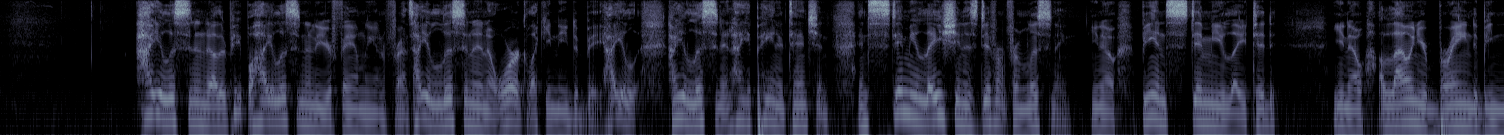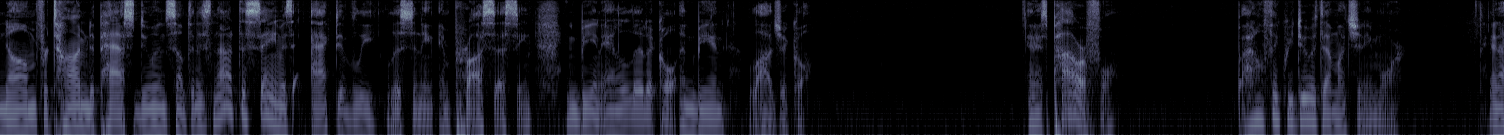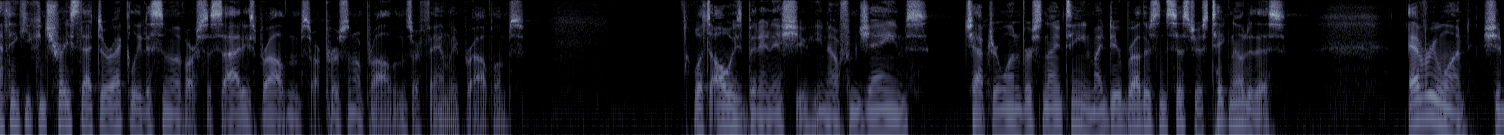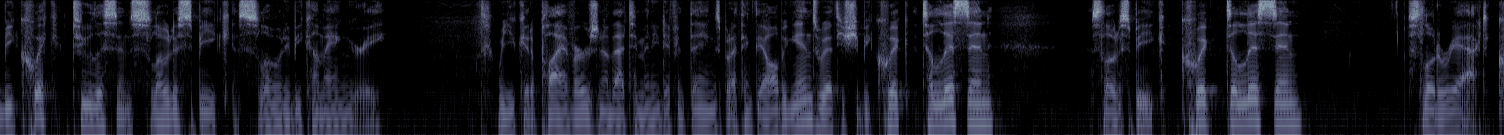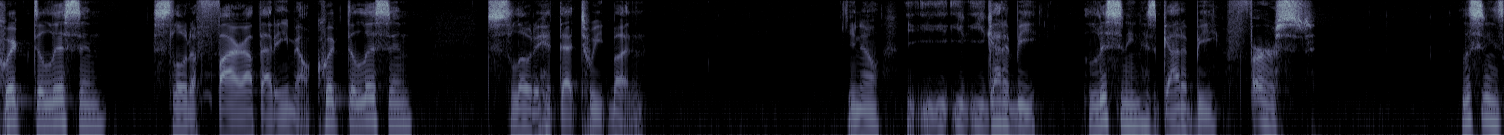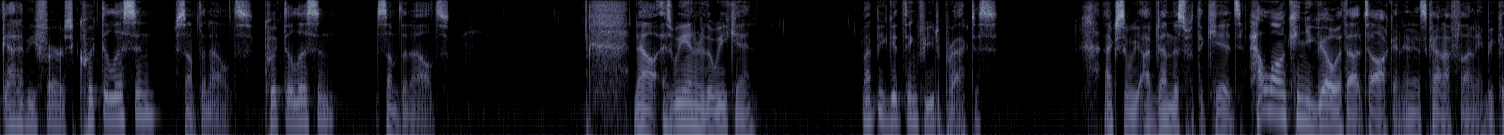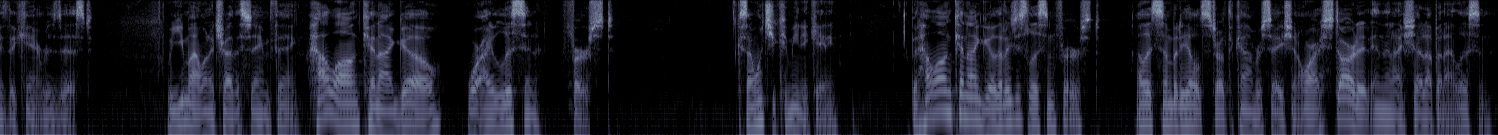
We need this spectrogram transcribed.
How are you listening to other people? How are you listening to your family and friends? How are you listening at work like you need to be? How you how you listening? How are you paying attention? And stimulation is different from listening. You know, being stimulated, you know, allowing your brain to be numb for time to pass doing something is not the same as actively listening and processing and being analytical and being logical. And it's powerful. I don't think we do it that much anymore. And I think you can trace that directly to some of our society's problems, our personal problems, our family problems. Well, it's always been an issue, you know, from James chapter 1 verse 19. My dear brothers and sisters, take note of this. Everyone should be quick to listen, slow to speak, and slow to become angry. Well, you could apply a version of that to many different things, but I think they all begins with you should be quick to listen, slow to speak. Quick to listen, slow to react. Quick to listen, slow to fire out that email. Quick to listen, slow to hit that tweet button. You know, you, you, you got to be, listening has got to be first. Listening's got to be first. Quick to listen, something else. Quick to listen, something else. Now, as we enter the weekend, might be a good thing for you to practice. Actually, we, I've done this with the kids. How long can you go without talking? And it's kind of funny because they can't resist. Well, you might want to try the same thing. How long can I go where I listen first? Because I want you communicating. But how long can I go that I just listen first? I let somebody else start the conversation, or I start it and then I shut up and I listen.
